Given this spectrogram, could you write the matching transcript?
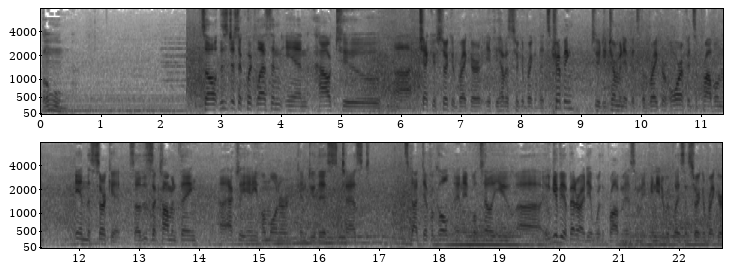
Boom. So this is just a quick lesson in how to uh, check your circuit breaker if you have a circuit breaker that's tripping to determine if it's the breaker or if it's a problem in the circuit. So this is a common thing. Uh, actually, any homeowner can do this test. It's not difficult, and it will tell you. Uh, it'll give you a better idea of where the problem is. I mean, if you need to replace a circuit breaker,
